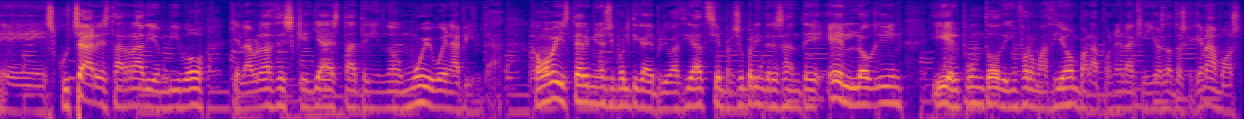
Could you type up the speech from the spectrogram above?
eh, escuchar esta radio en vivo que la verdad es que ya está teniendo muy buena pinta. Como veis, términos y política de privacidad, siempre súper interesante el login y el punto de información para poner aquellos datos que queramos.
